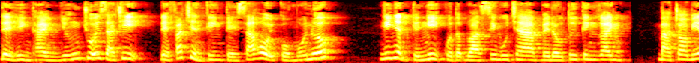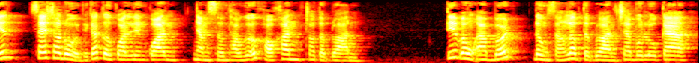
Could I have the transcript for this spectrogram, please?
để hình thành những chuỗi giá trị để phát triển kinh tế xã hội của mỗi nước. Ghi nhận kiến nghị của tập đoàn Sibucha về đầu tư kinh doanh, bà cho biết sẽ trao đổi với các cơ quan liên quan nhằm sớm tháo gỡ khó khăn cho tập đoàn. Tiếp ông Albert, đồng sáng lập tập đoàn Traveloka,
